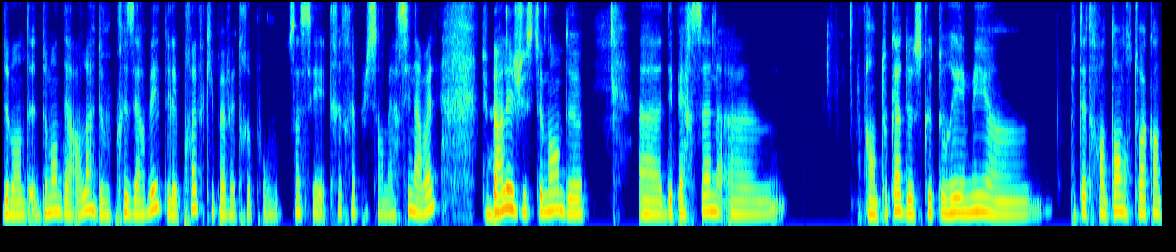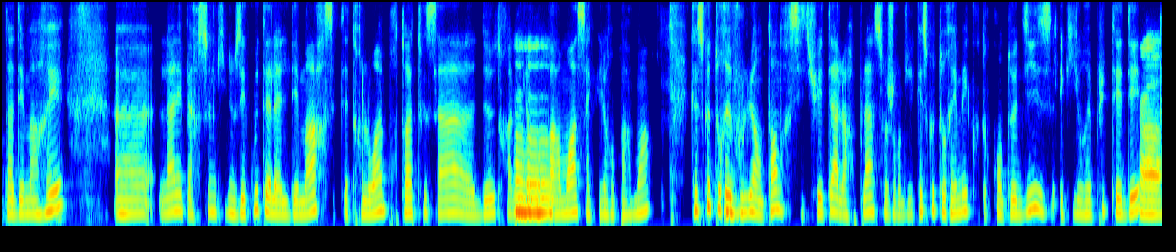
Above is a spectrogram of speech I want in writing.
Demandez, demandez, à Allah de vous préserver de l'épreuve qui peuvent être pour vous. Ça, c'est très, très puissant. Merci, Nawel. Tu parlais justement de, euh, des personnes euh, en tout cas de ce que tu aurais aimé euh, peut-être entendre toi quand tu as démarré. Euh, là, les personnes qui nous écoutent, elles, elles démarrent. C'est peut-être loin pour toi tout ça, 2, 3 000 euros mmh par mois, 5 000 euros par mois. Qu'est-ce que tu aurais mmh. voulu entendre si tu étais à leur place aujourd'hui? Qu'est-ce que tu aurais aimé qu'on te dise et qui aurait pu t'aider ah.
